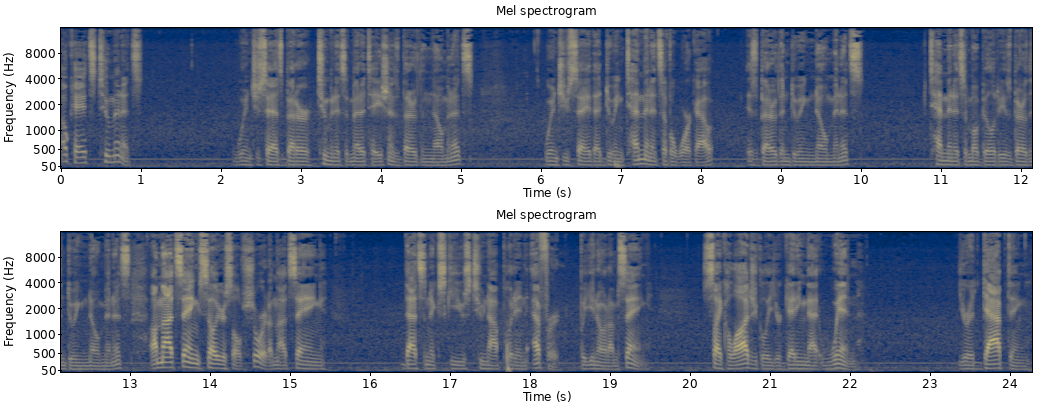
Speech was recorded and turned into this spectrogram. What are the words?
Okay, it's two minutes. Wouldn't you say it's better? Two minutes of meditation is better than no minutes. Wouldn't you say that doing 10 minutes of a workout is better than doing no minutes? 10 minutes of mobility is better than doing no minutes. I'm not saying sell yourself short. I'm not saying that's an excuse to not put in effort, but you know what I'm saying. Psychologically, you're getting that win. You're adapting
